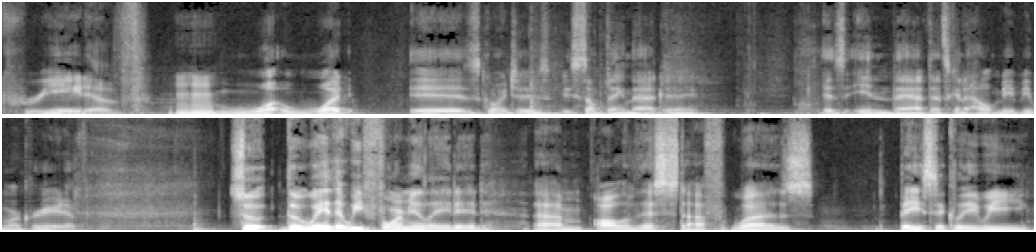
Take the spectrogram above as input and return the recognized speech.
creative. What what is going to be something that uh, in that that's going to help me be more creative? So the way that we formulated um, all of this stuff was basically we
